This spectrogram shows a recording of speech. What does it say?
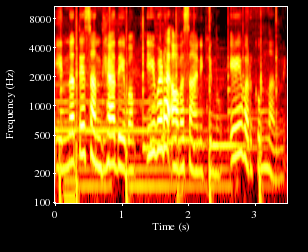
ഇന്നത്തെ സന്ധ്യാദീപം ഇവിടെ അവസാനിക്കുന്നു. ഏവർക്കും നന്ദി.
